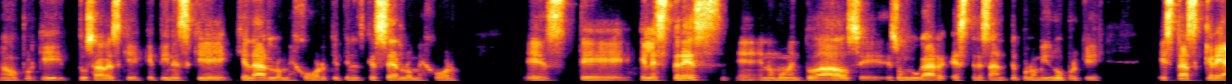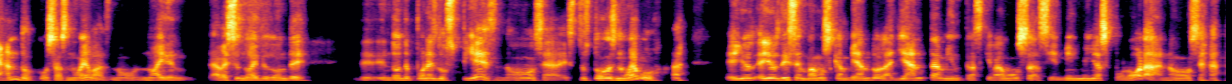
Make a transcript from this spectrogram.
¿no? Porque tú sabes que, tienes que, que, dar lo mejor, que tienes que ser lo mejor. Este, el estrés en un momento dado es un lugar estresante por lo mismo, porque estás creando cosas nuevas, ¿no? No hay, a veces no hay de dónde, en dónde pones los pies, ¿no? O sea, esto todo es nuevo. Ellos, ellos dicen, vamos cambiando la llanta mientras que vamos a 100 mil millas por hora, ¿no? O sea,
